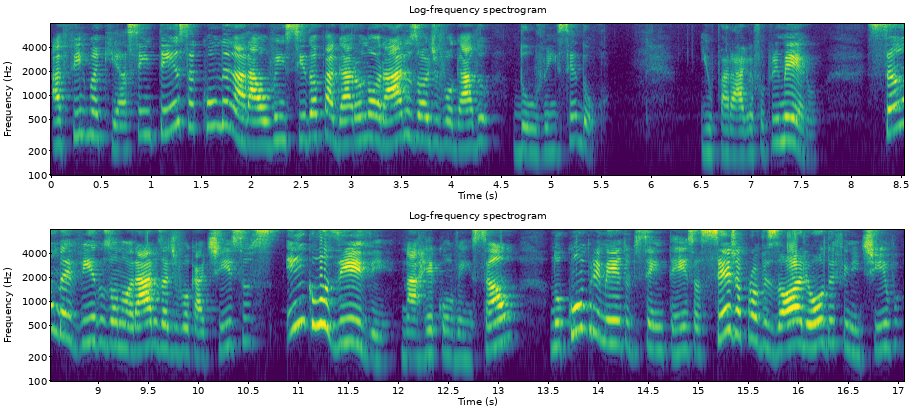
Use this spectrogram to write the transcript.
afirma que a sentença condenará o vencido a pagar honorários ao advogado do vencedor. E o parágrafo 1 são devidos honorários advocatícios, inclusive na reconvenção, no cumprimento de sentença, seja provisório ou definitivo,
